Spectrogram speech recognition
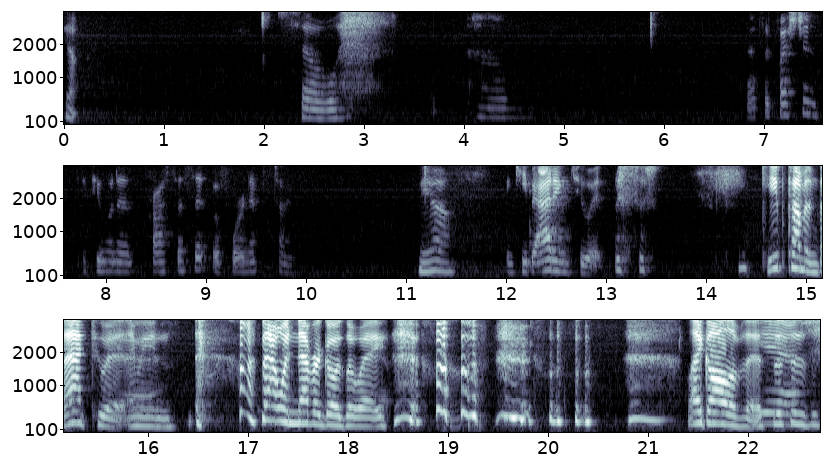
Yeah. So um, that's a question if you want to process it before next time yeah and keep adding to it. keep coming back to it i mean that one never goes away. like all of this, this is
